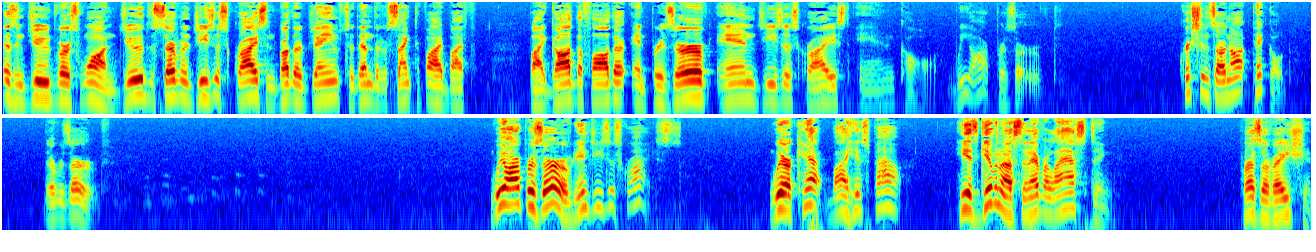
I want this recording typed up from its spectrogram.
says in Jude, verse 1 Jude, the servant of Jesus Christ and brother of James, to them that are sanctified by, by God the Father and preserved in Jesus Christ and called. We are preserved. Christians are not pickled, they're reserved. We are preserved in Jesus Christ. We are kept by His power. He has given us an everlasting preservation.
